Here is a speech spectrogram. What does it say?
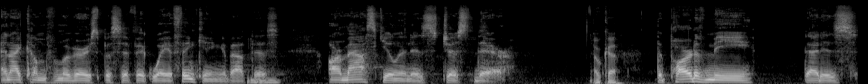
and I come from a very specific way of thinking about this. Mm-hmm. Our masculine is just there. Okay. The part of me that is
